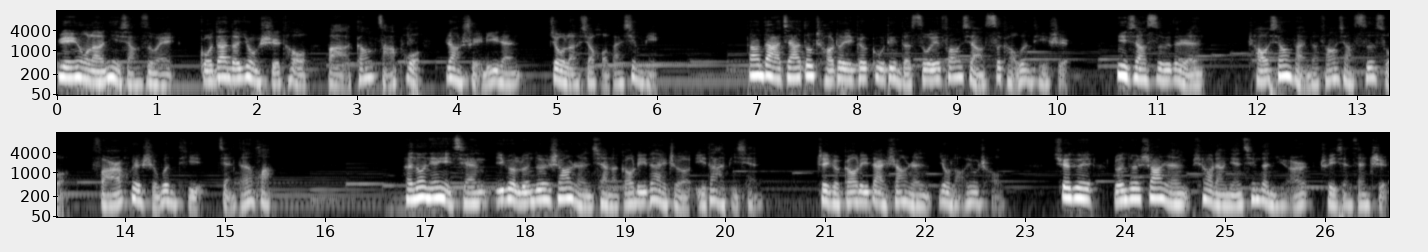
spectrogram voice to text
运用了逆向思维，果断地用石头把缸砸破，让水离人，救了小伙伴性命。当大家都朝着一个固定的思维方向思考问题时，逆向思维的人朝相反的方向思索，反而会使问题简单化。很多年以前，一个伦敦商人欠了高利贷者一大笔钱，这个高利贷商人又老又丑。却对伦敦商人漂亮年轻的女儿垂涎三尺，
